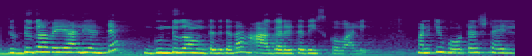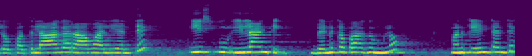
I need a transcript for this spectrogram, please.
దుడ్డుగా వేయాలి అంటే గుండుగా ఉంటుంది కదా ఆ గరిటె తీసుకోవాలి. మనకి హోటల్ స్టైల్లో పతలాగా రావాలి అంటే ఈ స్పూ ఇలాంటి వెనుక భాగంలో మనకేంటంటే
